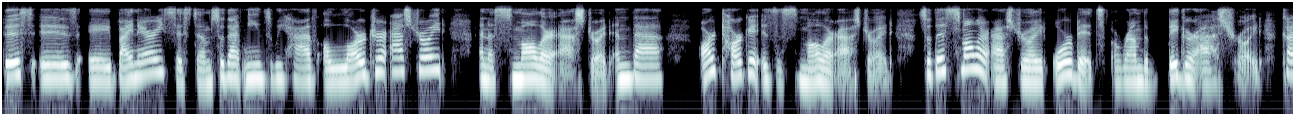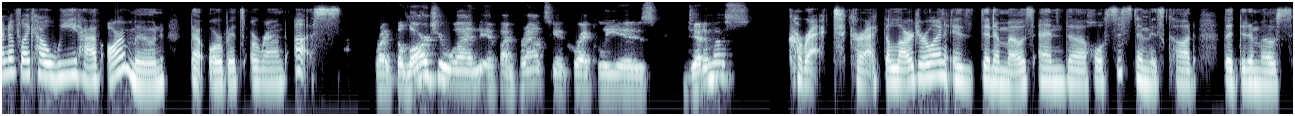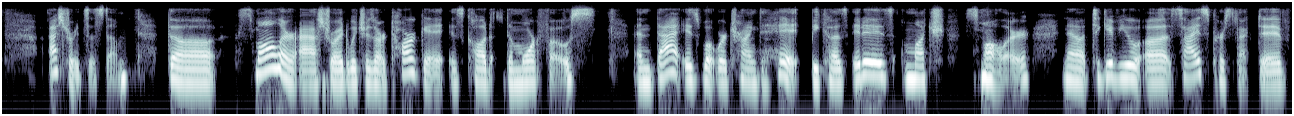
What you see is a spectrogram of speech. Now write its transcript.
This is a binary system. So that means we have a larger asteroid and a smaller asteroid. And that our target is a smaller asteroid. So this smaller asteroid orbits around the bigger asteroid, kind of like how we have our moon that orbits around us. Right. The larger one, if I'm pronouncing it correctly, is Didymos. Correct, correct. The larger one is Didymos, and the whole system is called the Didymos asteroid system. The smaller asteroid, which is our target, is called Dimorphos. And that is what we're trying to hit because it is much smaller. Now, to give you a size perspective,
